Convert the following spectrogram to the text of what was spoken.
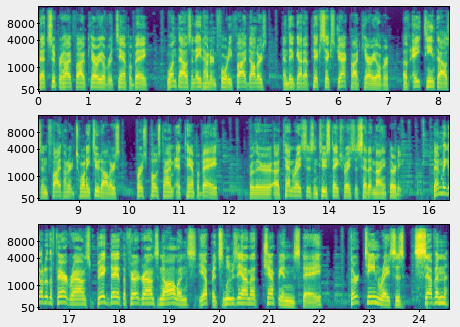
That super high five carryover at Tampa Bay, $1,845. And they've got a pick six jackpot carryover of $18,522. First post time at Tampa Bay for their uh, 10 races and two stakes races set at 930. Then we go to the fairgrounds. Big day at the fairgrounds in Orleans. Yep, it's Louisiana Champions Day. 13 races, seven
